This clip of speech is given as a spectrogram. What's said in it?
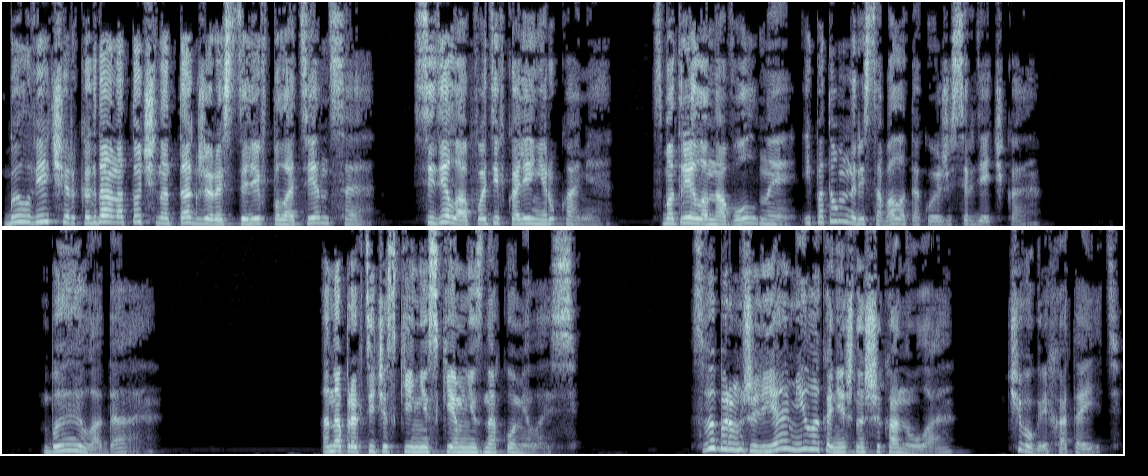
Был вечер, когда она точно так же, расстелив полотенце, сидела, обхватив колени руками, смотрела на волны и потом нарисовала такое же сердечко. Было, да. Она практически ни с кем не знакомилась. С выбором жилья Мила, конечно, шиканула. Чего греха таить.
